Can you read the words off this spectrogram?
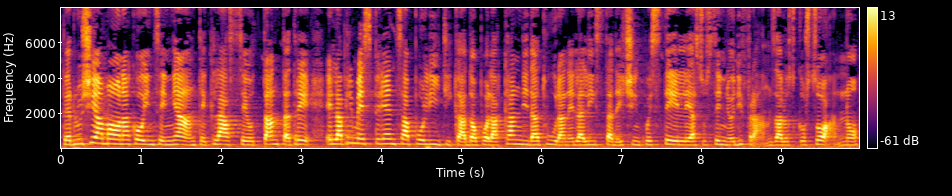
Per Lucia Monaco, insegnante, classe 83, è la prima esperienza politica dopo la candidatura nella lista dei 5 Stelle a sostegno di Franza lo scorso anno.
